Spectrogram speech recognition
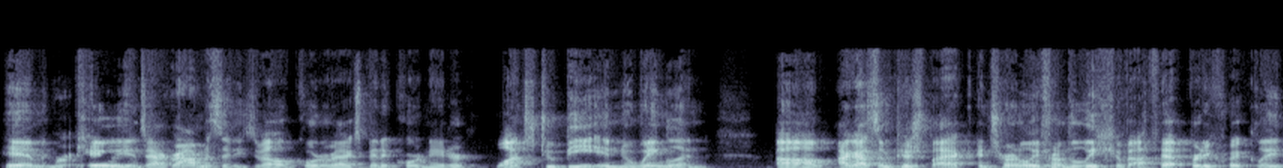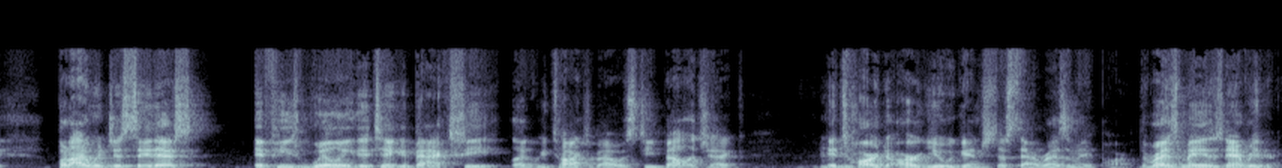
him, right. Caley, and Zach Robinson. He's developed quarterbacks, been a coordinator, wants to be in New England. Um, I got some pushback internally from the league about that pretty quickly. But I would just say this if he's willing to take a back seat, like we talked about with Steve Belichick, mm-hmm. it's hard to argue against just that resume part. The resume isn't everything.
